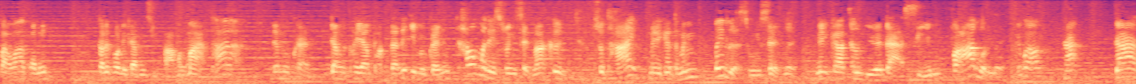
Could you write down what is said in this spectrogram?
แปลว่าตอนนี้แคลิฟอร์เนียกลายเป็นสีฟ้ามากๆถ้า Democrat ยังพยายามผลักดันให้ immigrant เข้ามาใน swing state มากขึ้น สุดท้ายอเมริกาจะไม่ไม่เหลือ swing state เลยอเมริกาจะเหลือแต่สีฟ้าหมดเลยคือว่าถ้าด้าน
